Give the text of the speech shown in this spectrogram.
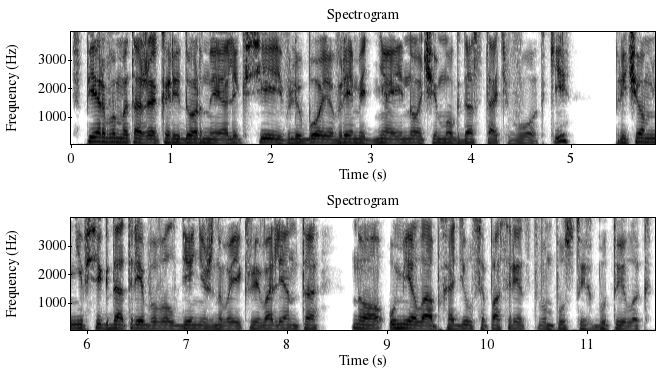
В первом этаже коридорный Алексей в любое время дня и ночи мог достать водки, причем не всегда требовал денежного эквивалента, но умело обходился посредством пустых бутылок.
